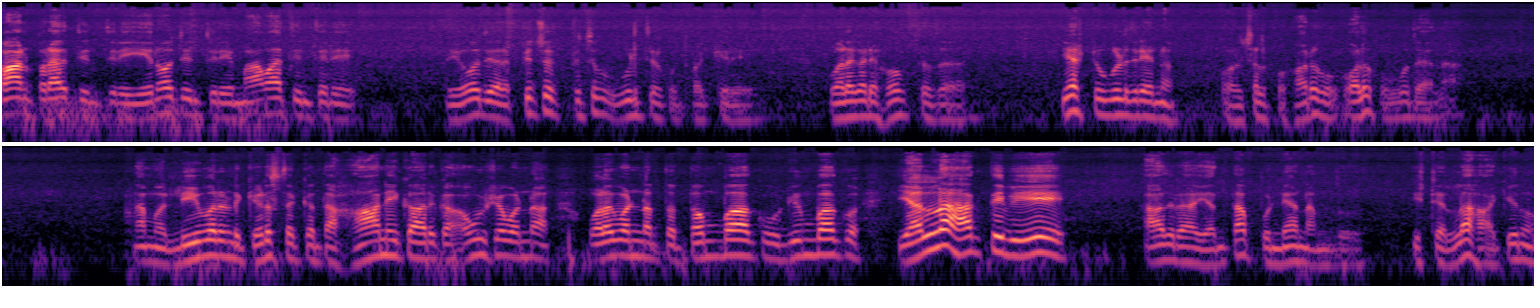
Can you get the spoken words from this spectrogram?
ಪಾನ್ ಪರಾಗ್ ತಿಂತೀರಿ, ಏನೋ ತಿಂತೀರಿ, ಮಾವ ತಿಂತೀರಿ ಅಯ್ಯೋ ದೇವರ ಪಿಚುಕ್ ಪಿಚುಕ್ ಉಳ್ತೀರಿ ಕೂತು ಹಾಕಿರಿ ಒಳಗಡೆ ಹೋಗ್ತದೆ. ಎಷ್ಟು ಉಳಿದ್ರೇನು ಒಂದು ಸ್ವಲ್ಪ ಹೊರಗೆ ಒಳಗೆ ಹೋಗೋದೇ ಅಲ್ಲ. ನಮ್ಮ ಲೀವರನ್ನು ಕೆಡಿಸ್ತಕ್ಕಂಥ ಹಾನಿಕಾರಕ ಅಂಶವನ್ನು ಒಳಗೊಂಡಂಥ ತಂಬಾಕು, ಗಿಂಬಾಕು ಎಲ್ಲ ಹಾಕ್ತೀವಿ. ಆದರೆ ಎಂಥ ಪುಣ್ಯ ನಮ್ಮದು ಇಷ್ಟೆಲ್ಲ ಹಾಕಿನು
